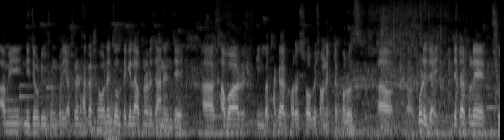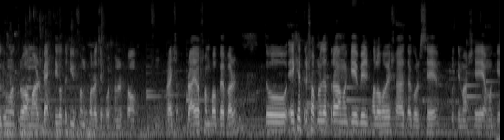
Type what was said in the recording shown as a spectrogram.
আমি নিজেও টিউশন করি। আসলে ঢাকা শহরে চলতে গেলে আপনারা জানেন যে খাবার কিংবা থাকার খরচ সহ বেশ অনেকটা খরচ পড়ে যায়। যেটা আসলে শুধুমাত্র আমার ব্যক্তিগত টিউশন খরচে সম- প্রায় প্রায় অসম্ভব ব্যাপার। তো এক্ষেত্রে স্বপ্নযাত্রা আমাকে বেশ ভালোভাবে সহায়তা করছে। প্রতি মাসে আমাকে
